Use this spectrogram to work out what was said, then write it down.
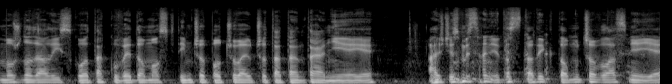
možno dali skôr takú vedomosť tým, čo počúvajú, čo tá tantra nie je. A ešte sme sa nedostali k tomu, čo vlastne je.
